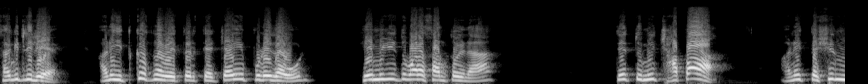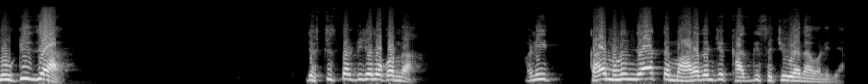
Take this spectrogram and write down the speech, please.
सांगितलेली आहे. आणि इतकंच नव्हे तर त्याच्याही पुढे जाऊन हे मी जे तुम्हाला सांगतोय ना ते तुम्ही छापा आणि तशी नोटीस द्या. जस्टिस पार्टीच्या लोकांना. आणि काय म्हणून द्या तर महाराजांचे खाजगी सचिव या नावाने द्या.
